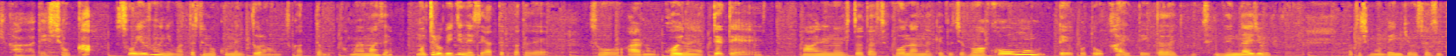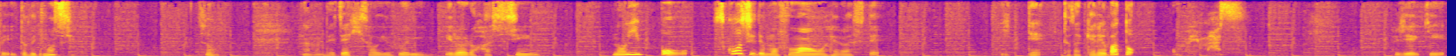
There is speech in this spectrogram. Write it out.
いかがでしょうか。そういう風に私のコメント欄を使っても構いません。もちろんビジネスやってる方でそうあのこういうのやってて周りの人たちこうなんだけど自分はこう思うっていうことを書いていただいても全然大丈夫です。私も勉強させていただきますし。そう。なのでぜひそういう風にいろいろ発信の一歩を少しでも不安を減らしていっていただければと藤幸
